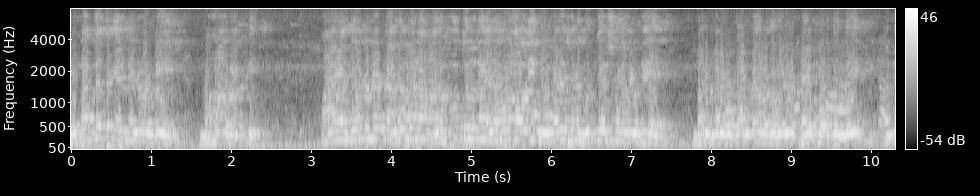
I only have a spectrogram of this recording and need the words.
నిబద్ధత కలిగినటువంటి మహా వ్యక్తి. ఆయన తోటి అనుభవ అనుభూతుల్ని అనుభవాల్ని మెమరీస్ని గుర్తు చేసుకోవాలంటే మరి మనకు గంట రెండు గంటలు టైం పడుతుంది. అంత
